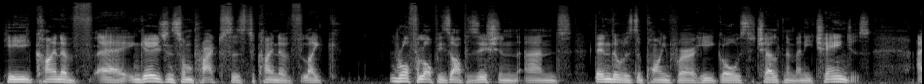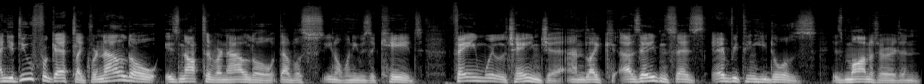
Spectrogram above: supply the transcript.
he kind of uh, engaged in some practices to kind of like ruffle up his opposition. And then there was the point where he goes to Cheltenham and he changes. And you do forget, like, Ronaldo is not the Ronaldo that was, you know, when he was a kid. Fame will change you. And, like, as Aidan says, everything he does is monitored. And,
